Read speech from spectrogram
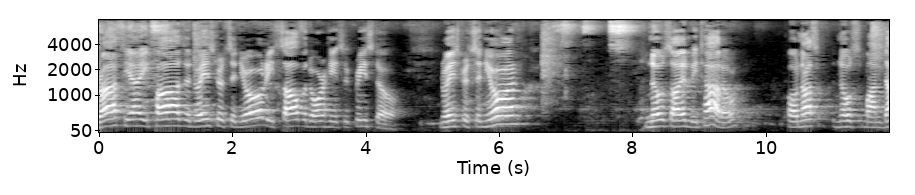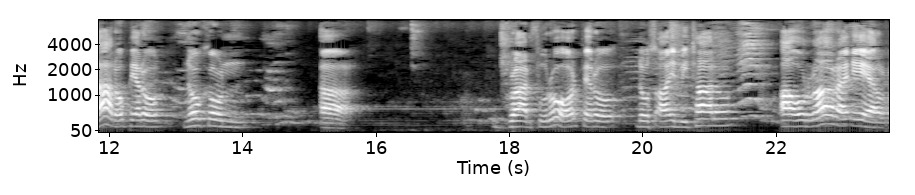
Gracia y paz de nuestro Señor y Salvador Jesucristo. Nuestro Señor nos ha invitado o nos, nos mandado, pero no con ah, gran furor, pero nos ha invitado a orar a Él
